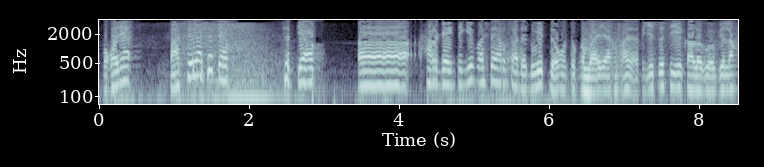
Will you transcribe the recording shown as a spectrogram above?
Pokoknya pastilah setiap setiap uh, harga yang tinggi pasti harus ada duit dong untuk ngebayar. Gitu sih kalau gue bilang.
